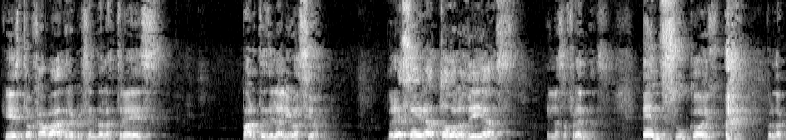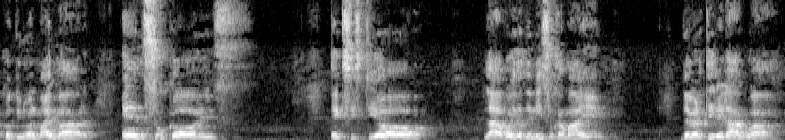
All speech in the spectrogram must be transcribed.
que esto Jabad representa las tres partes de la libación. Pero eso era todos los días en las ofrendas. En Sukois, perdón, continúa el Maimar, en Sukois existió la boida de Nisu de vertir el agua.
